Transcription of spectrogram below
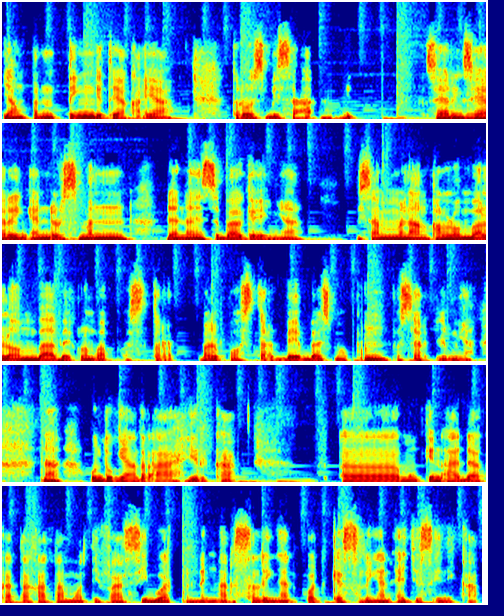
yang penting gitu ya kak ya. Terus bisa sharing-sharing endorsement dan lain sebagainya bisa memenangkan lomba-lomba baik lomba poster poster bebas maupun poster ilmiah. Nah untuk yang terakhir kak uh, mungkin ada kata-kata motivasi buat pendengar selingan podcast selingan edges ini kak.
